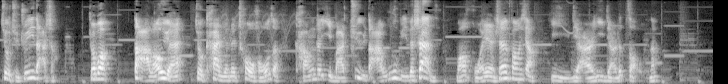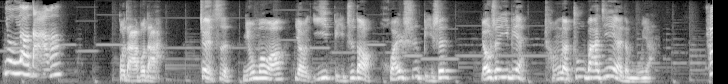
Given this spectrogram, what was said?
就去追大圣。这不，大老远就看见那臭猴子扛着一把巨大无比的扇子，往火焰山方向一点儿一点儿的走呢。又要打了？不打不打，这次牛魔王要以彼之道还施彼身，摇身一变成了猪八戒的模样。嘿，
